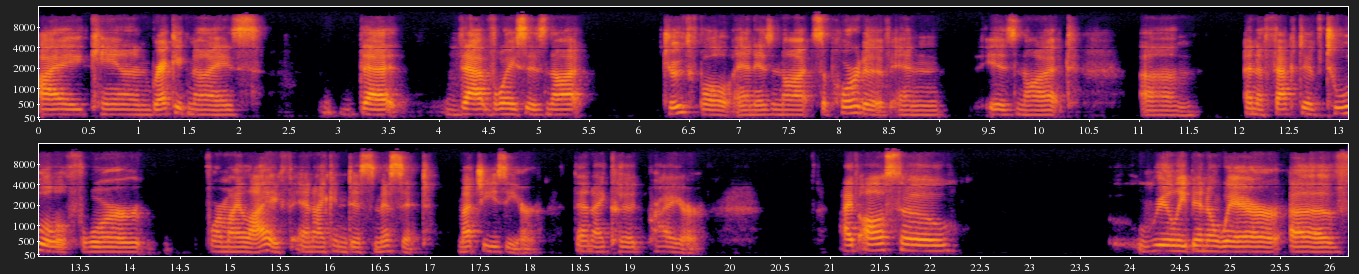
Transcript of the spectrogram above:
I can recognize that that voice is not truthful and is not supportive and is not um, an effective tool for for my life and i can dismiss it much easier than I could prior. I've also really been aware of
